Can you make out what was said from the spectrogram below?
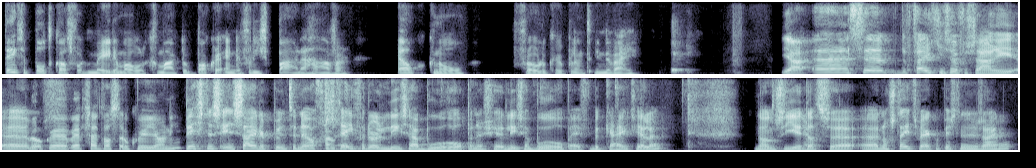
Deze podcast wordt mede mogelijk gemaakt door Bakker en de Vries Paardenhaver. Elke knol vrolijk huppelend in de wei. Ja, eh, ze, de feitjes over Sari. eh, Welke website was het ook weer, Jannie? businessinsider.nl, geschreven door Lisa Boerop. En als je Lisa Boerop even bekijkt, Jelle, dan zie je Ja. dat ze eh, nog steeds werkt bij Business Insider.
